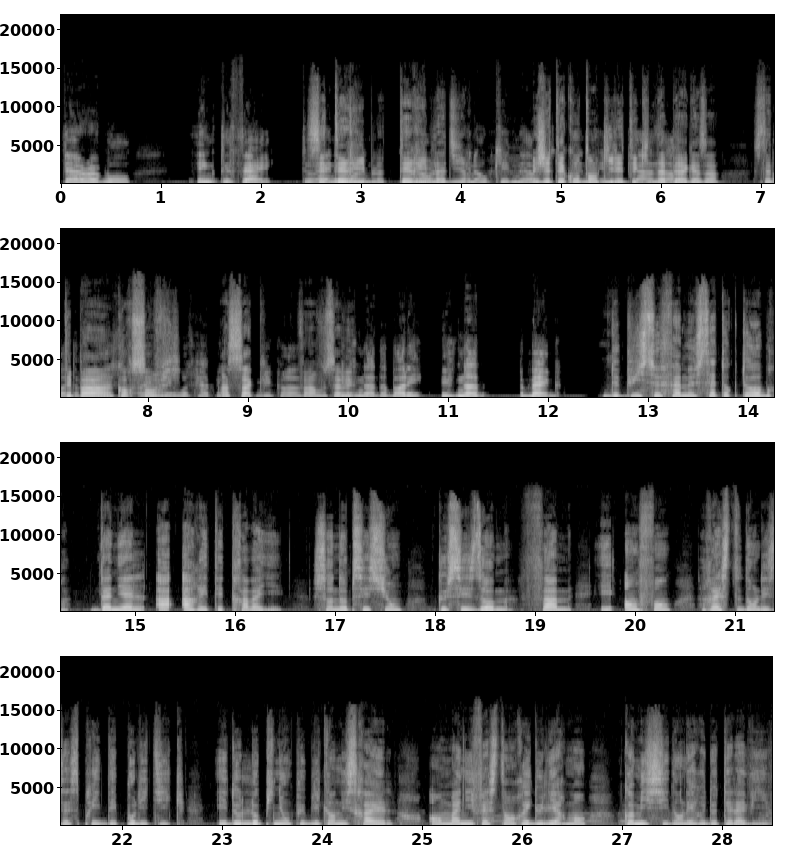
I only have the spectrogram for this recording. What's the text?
terrible thing to say to C'est terrible, terrible à dire. Mais j'étais content qu'il ait été kidnappé à Gaza. Ce but n'était pas un corps sans vie, was happy un sac. Enfin, vous savez. He's not a body. He's not a bag. Depuis ce fameux 7 octobre, Daniel a arrêté de travailler. Son obsession, que ces hommes, femmes et enfants restent dans les esprits des politiques et de l'opinion publique en Israël, en manifestant régulièrement, comme ici dans les rues de Tel Aviv.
